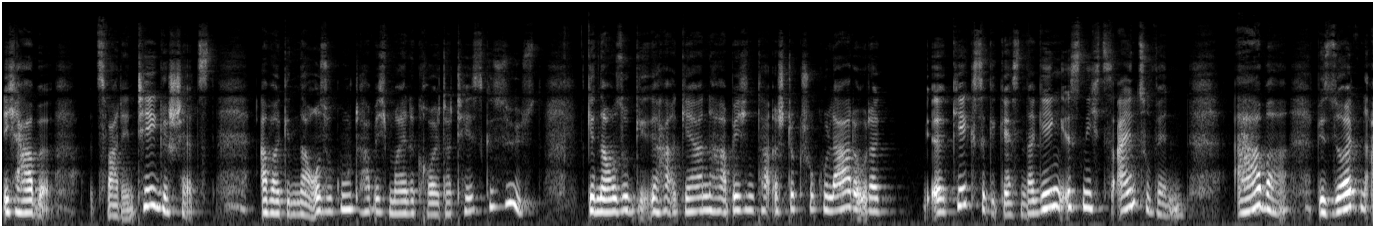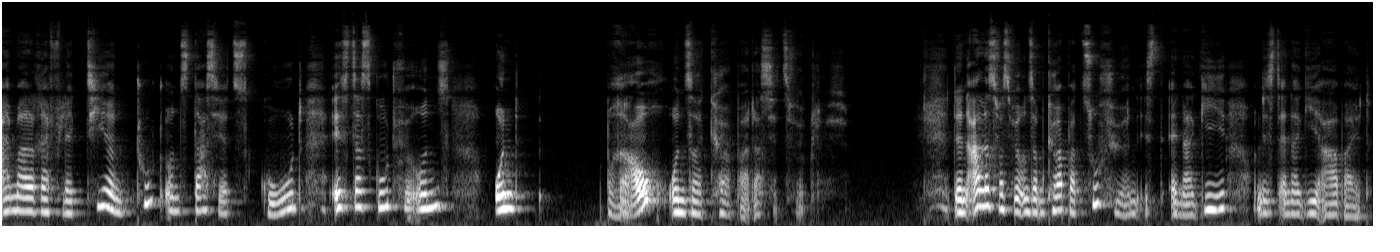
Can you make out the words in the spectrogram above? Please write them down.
Ich habe zwar den Tee geschätzt, aber genauso gut habe ich meine Kräutertees gesüßt. Genauso gern habe ich ein Stück Schokolade oder äh, Kekse gegessen. Dagegen ist nichts einzuwenden. Aber wir sollten einmal reflektieren, tut uns das jetzt gut? Ist das gut für uns? Und braucht unser Körper das jetzt wirklich? Denn alles, was wir unserem Körper zuführen, ist Energie und ist Energiearbeit.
